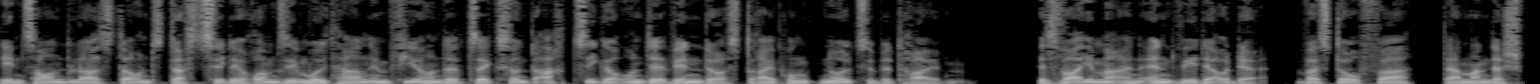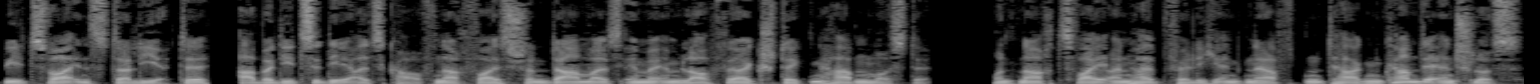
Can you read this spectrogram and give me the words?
den Soundblaster und das CD-ROM simultan im 486er und der Windows 3.0 zu betreiben. Es war immer ein Entweder-Oder, was doof war, da man das Spiel zwar installierte, aber die CD als Kaufnachweis schon damals immer im Laufwerk stecken haben musste. Und nach zweieinhalb völlig entnervten Tagen kam der Entschluss,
